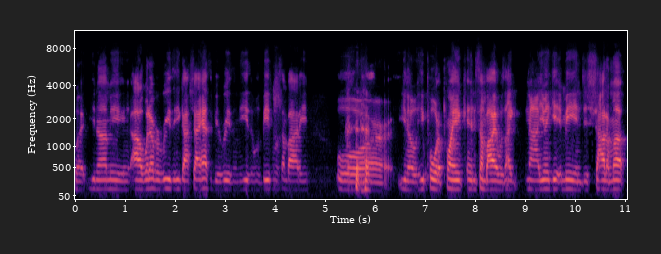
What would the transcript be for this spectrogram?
But you know, what I mean, uh, whatever reason he got shot, it has to be a reason. He either was beefing with somebody, or you know, he pulled a prank, and somebody was like, "Nah, you ain't getting me," and just shot him up.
